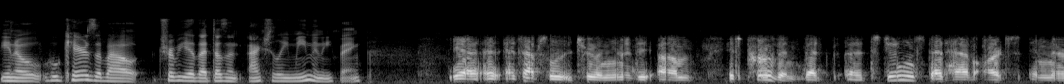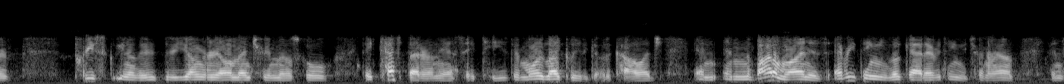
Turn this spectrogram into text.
you know, who cares about trivia that doesn't actually mean anything? Yeah, it's absolutely true, and you know, the, um, it's proven that uh, students that have arts in their preschool, you know, their, their younger elementary and middle school, they test better on the SATs. They're more likely to go to college, and and the bottom line is everything you look at, everything you turn around and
